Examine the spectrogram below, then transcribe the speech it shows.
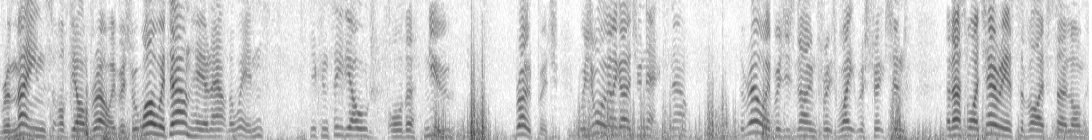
remains of the old railway bridge. But while we're down here and out the wind, you can see the old or the new road bridge, which is what we're going to go to next. Now, the railway bridge is known for its weight restriction, and that's why Terry has survived so long.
